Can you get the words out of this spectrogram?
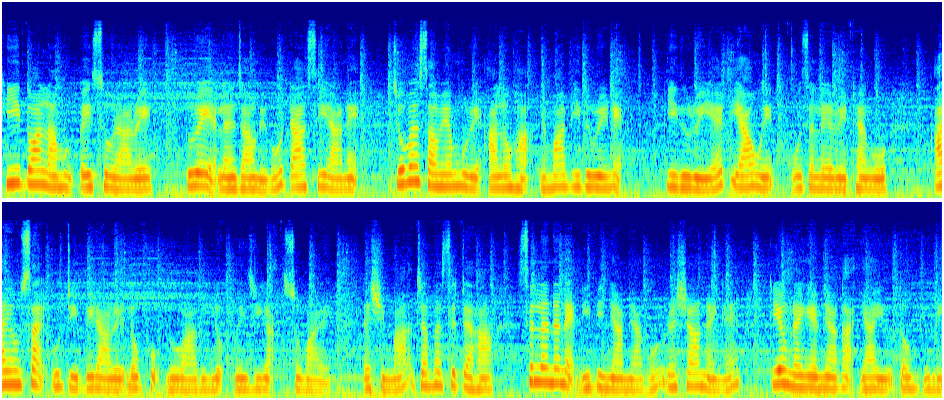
ခီးသွွာလာမှုပိတ်ဆို့တာတွေသူတို့ရဲ့လမ်းကြောင်းတွေကိုတားဆီးတာနဲ့ကျိုးပန်းဆောင်ရွက်မှုတွေအလုံးဟာမြန်မာပြည်သူတွေနဲ့ပြည်သူတွေရဲ့တရားဝင်ကိုယ်စားလှယ်တွေထံကို အာယုံဆိုင်ဥတီပေးတာတွေလုပ်ဖို့လိုပါပြီလို့ဝန်ကြီးကဆိုပါတယ်။လက်ရှိမှာအကြံဖက်စစ်တပ်ဟာစစ်လက်နက်နဲ့ဤပညာများကိုရုရှားနိုင်ငံတရုတ်နိုင်ငံများကရယူအသုံးပြုလျ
